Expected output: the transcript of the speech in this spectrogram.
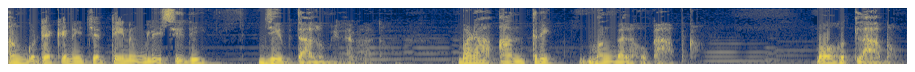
अंगूठे के नीचे तीन उंगली सीधी, जीभ तालू में लगा दो। बड़ा आंतरिक मंगल होगा आपका। बहुत लाभ होगा।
